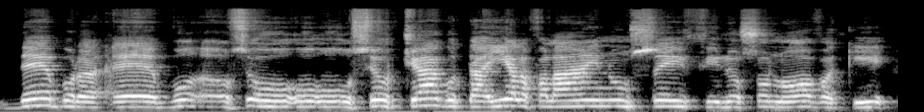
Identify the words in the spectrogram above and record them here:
Débora, é, o, seu, o, o seu Tiago está aí? Ela fala: ai, não sei, filho, eu sou nova aqui,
